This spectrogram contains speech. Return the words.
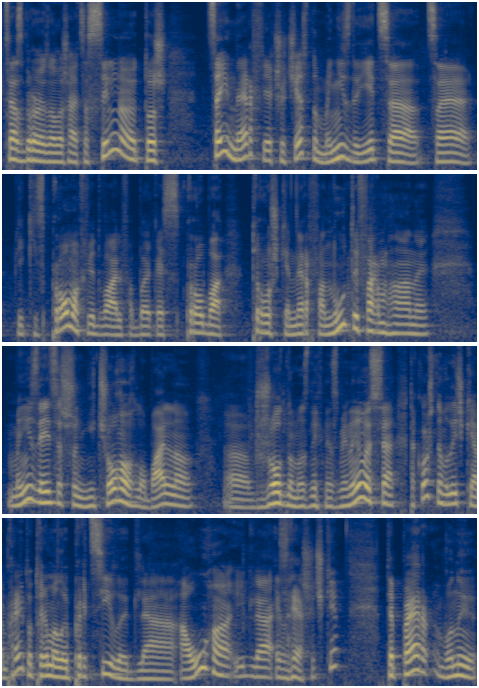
ця зброя залишається сильною, тож цей нерф, якщо чесно, мені здається, це якийсь промах від Valve або якась спроба трошки нерфанути фармгани. Мені здається, що нічого глобально е, в жодному з них не змінилося. Також невеличкий апгрейд отримали приціли для Ауга і для СГшечки. Тепер вони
